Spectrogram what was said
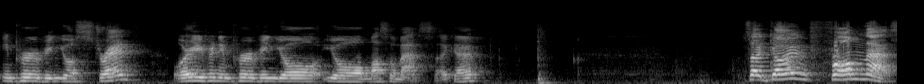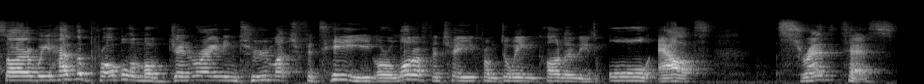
improving your strength or even improving your your muscle mass, okay? So going from that, so we had the problem of generating too much fatigue or a lot of fatigue from doing kind of these all-out strength tests.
